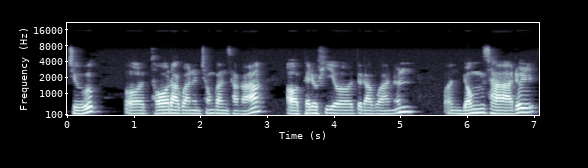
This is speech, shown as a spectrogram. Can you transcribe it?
즉 어, 더라고 하는 정관사가 어, battlefield라고 하는 어, 명사를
